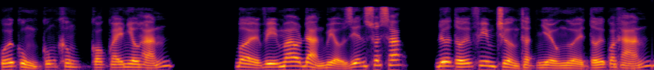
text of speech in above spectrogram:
cuối cùng cũng không có quấy nhiều hắn. Bởi vì Mao Đản biểu diễn xuất sắc, đưa tới phim trường thật nhiều người tới quan khán.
